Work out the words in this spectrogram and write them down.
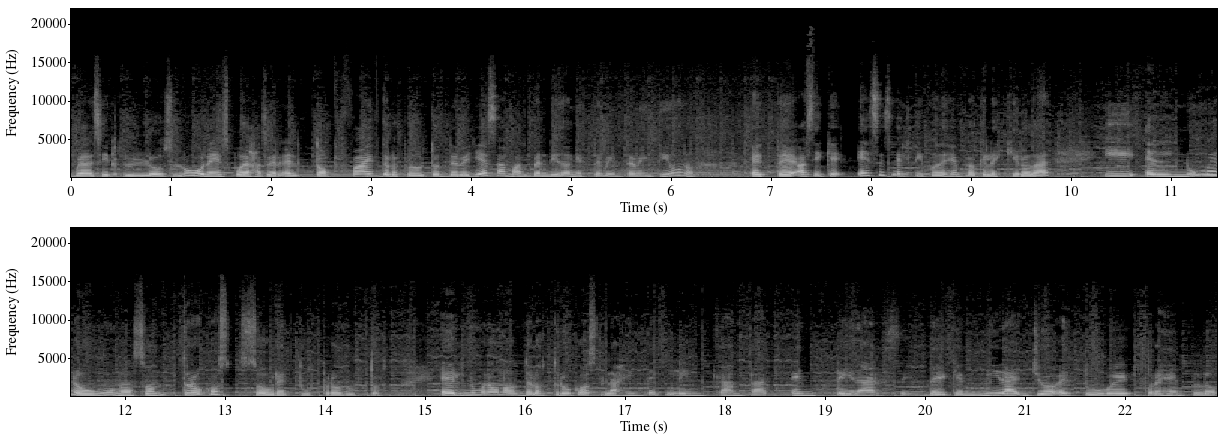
voy a decir, los lunes puedes hacer el top 5 de los productos de belleza más vendidos en este 2021. Este, así que ese es el tipo de ejemplo que les quiero dar. Y el número uno son trucos sobre tus productos. El número uno de los trucos, la gente le encanta enterarse de que, mira, yo estuve, por ejemplo,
